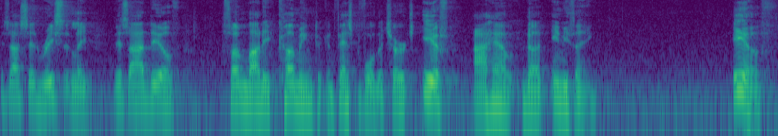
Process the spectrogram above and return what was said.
As I said recently, this idea of somebody coming to confess before the church if I have done anything. If,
